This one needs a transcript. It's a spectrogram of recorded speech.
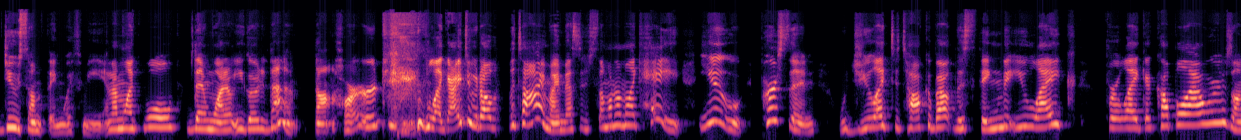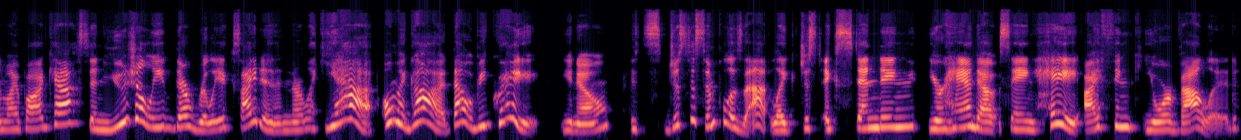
do something with me. And I'm like, well, then why don't you go to them? Not hard. like I do it all the time. I message someone, I'm like, hey, you person, would you like to talk about this thing that you like? For like a couple hours on my podcast. And usually they're really excited and they're like, yeah, oh my God, that would be great. You know, it's just as simple as that. Like just extending your hand out saying, "Hey, I think you're valid."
